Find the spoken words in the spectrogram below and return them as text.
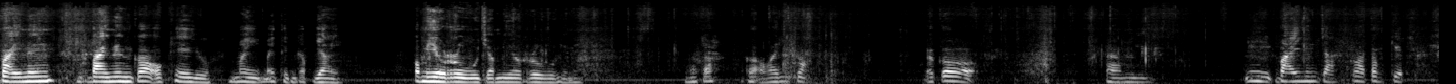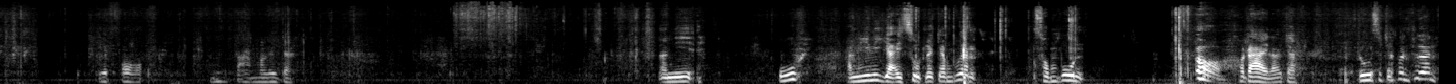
ใบหนึ่งใบหนึ่งก็โอเคอยู่ ไม่ไม่ถึงกับใหญ่ ก็มีรูจะมีรูอยู่นี่นะจ๊ะก็เอาไว้นี่ก่อนแล้วก็มีอีกใบหนึ่งจ้ะก็ต้องเก็บ เก็บออกตามมาเลยจ้ะ อันนี้อู้อันนี้นี่ใหญ่สุดเลยจ้ะเพื่อน สมบูรณ์อ๋อเขาได้แล้วจ้ะ ดูสิจ้ะเพื่อนๆ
